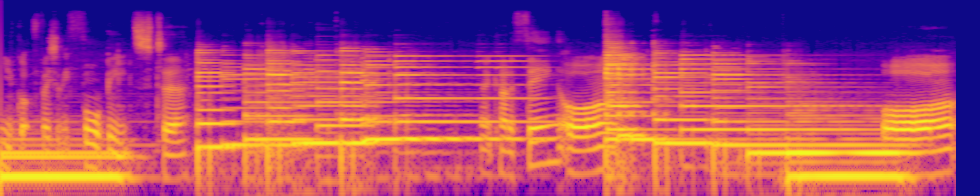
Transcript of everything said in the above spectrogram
you've got basically four beats to that kind of thing, or or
